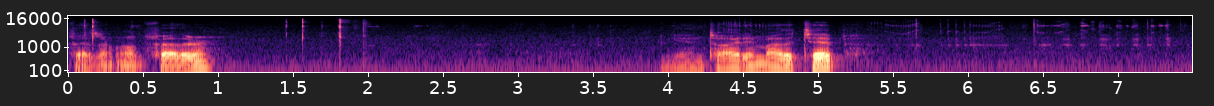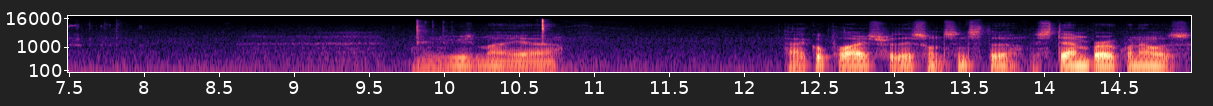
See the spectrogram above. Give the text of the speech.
pheasant rump feather. Again, tied in by the tip. I'm going to use my uh, hackle pliers for this one since the, the stem broke when I was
